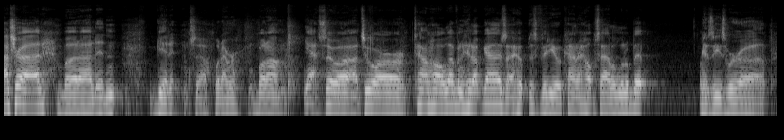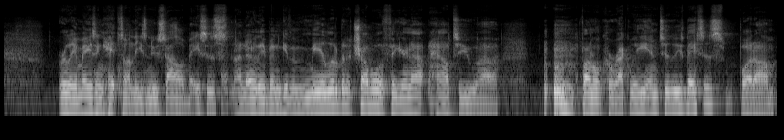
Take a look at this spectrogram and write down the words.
I tried, but I didn't get it. So whatever. But um, yeah. So uh, to our Town Hall 11 hit up guys, I hope this video kind of helps out a little bit, as these were uh, really amazing hits on these new style of bases. I know they've been giving me a little bit of trouble of figuring out how to uh, funnel correctly into these bases, but um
